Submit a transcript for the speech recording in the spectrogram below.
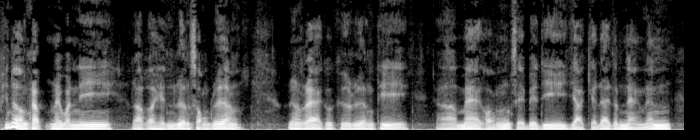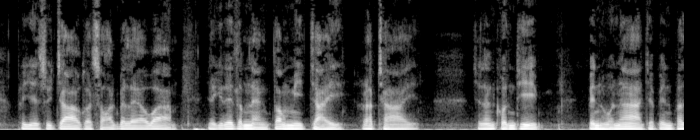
พี่น้องครับในวันนี้เราก็เห็นเรื่องสองเรื่อง เรื่องแรกก็คือเรื่องที่แม่ของเสเบดีอยากจะได้ตำแหน่งนั้น พระเยซูเจ้าก็สอนไปแล้วว่า อยากจะได้ตำแหน่งต้องมีใจรับใช้ ฉะนั้นคนที่เป็นหัวหน้าจะเป็นพระ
